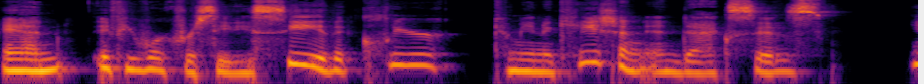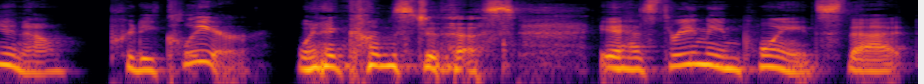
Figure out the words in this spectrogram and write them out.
And if you work for CDC, the Clear Communication Index is, you know, pretty clear when it comes to this. It has three main points that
